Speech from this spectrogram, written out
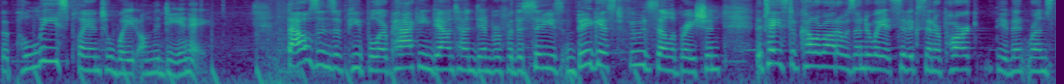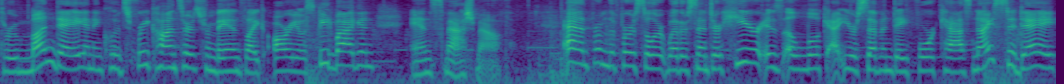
but police plan to wait on the DNA. Thousands of people are packing downtown Denver for the city's biggest food celebration. The Taste of Colorado is underway at Civic Center Park. The event runs through Monday and includes free concerts from bands like REO Speedwagon and Smash Mouth. And from the First Alert Weather Center, here is a look at your seven day forecast. Nice today,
